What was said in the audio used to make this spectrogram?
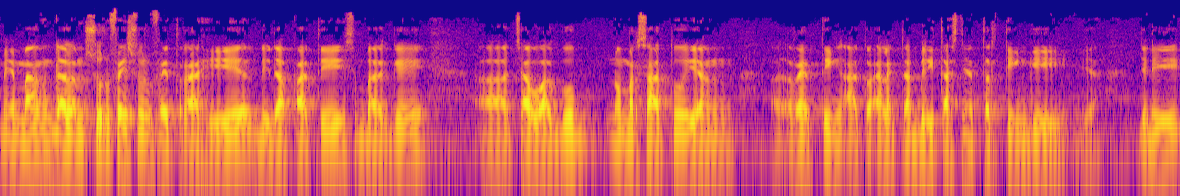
memang dalam survei-survei terakhir didapati sebagai uh, cawagup nomor satu yang rating atau elektabilitasnya tertinggi ya. Jadi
